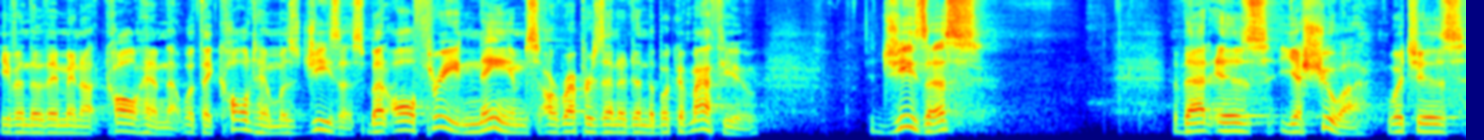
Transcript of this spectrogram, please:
even though they may not call him that. What they called him was Jesus. But all three names are represented in the book of Matthew. Jesus, that is Yeshua, which is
